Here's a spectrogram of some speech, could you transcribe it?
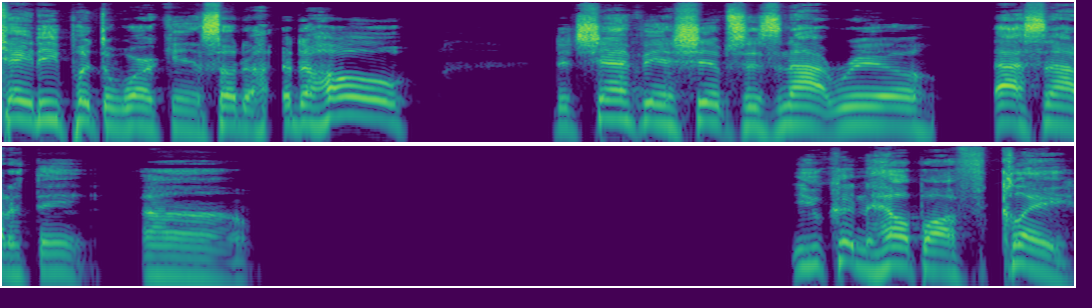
KD put the work in. So the the whole the championships is not real. That's not a thing. Um, you couldn't help off Klay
